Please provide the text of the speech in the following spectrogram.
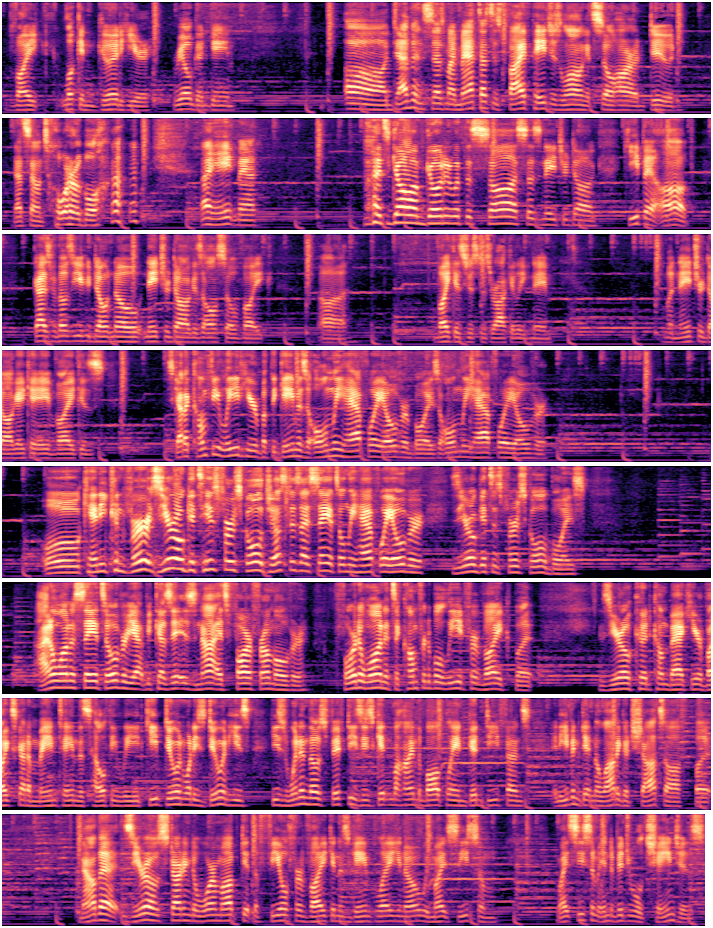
Vike looking good here. Real good game. Oh, Devin says my math test is five pages long. It's so hard. Dude, that sounds horrible. I hate math. Let's go, I'm goaded with the sauce, says Nature Dog. Keep it up. Guys, for those of you who don't know, Nature Dog is also Vike. Uh, Vike is just his Rocket League name. But Nature Dog, aka Vike, is... He's got a comfy lead here, but the game is only halfway over, boys. Only halfway over. Oh, can he convert? Zero gets his first goal just as I say it's only halfway over. Zero gets his first goal, boys. I don't want to say it's over yet because it is not. It's far from over. 4 to 1, it's a comfortable lead for Vike, but Zero could come back here. Vike's got to maintain this healthy lead. Keep doing what he's doing. He's he's winning those 50s. He's getting behind the ball, playing good defense, and even getting a lot of good shots off. But now that Zero's starting to warm up, get the feel for Vike in his gameplay, you know, we might see some might see some individual changes.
